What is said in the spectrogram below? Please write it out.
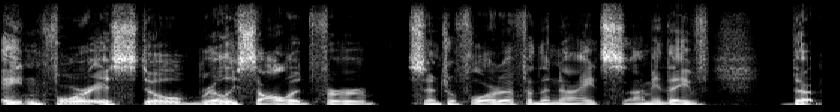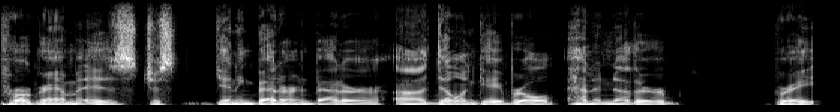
eight and four is still really solid for Central Florida for the Knights. I mean, they've that program is just getting better and better. Uh, Dillon Gabriel had another great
